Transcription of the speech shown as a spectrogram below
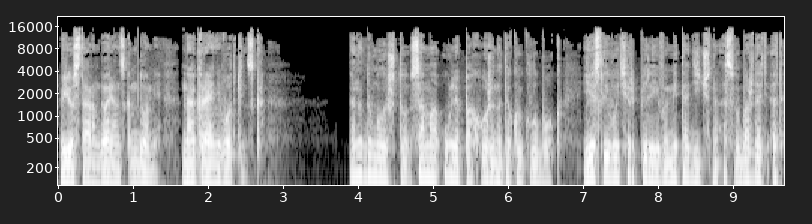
в ее старом дворянском доме на окраине Воткинска. Она думала, что сама Уля похожа на такой клубок. Если его терпеливо, методично освобождать от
